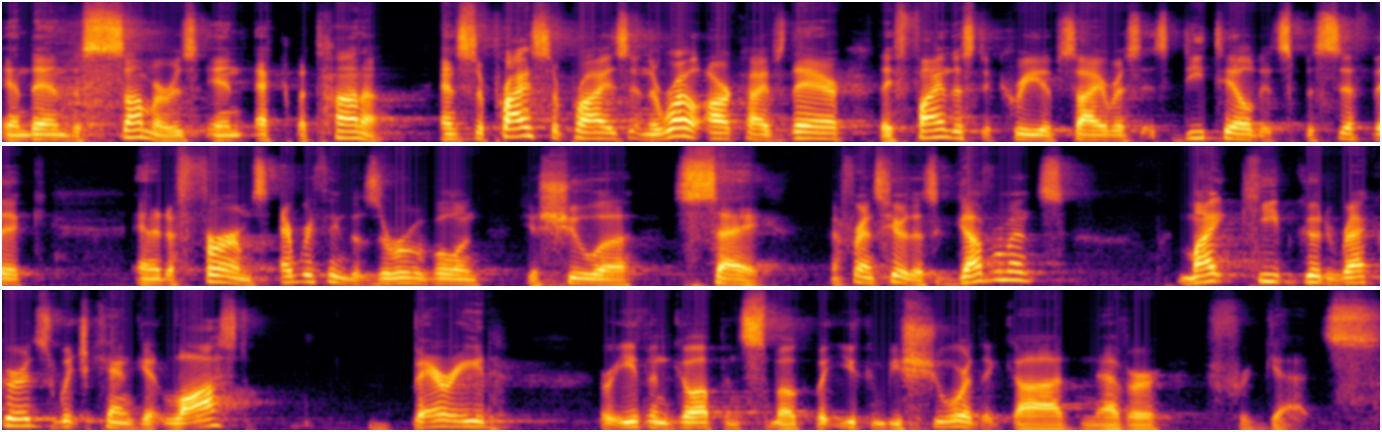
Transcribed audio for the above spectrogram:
and then the summers in Ecbatana. And surprise, surprise, in the royal archives there, they find this decree of Cyrus. It's detailed, it's specific, and it affirms everything that Zerubbabel and Yeshua say. Now, friends, hear this governments might keep good records which can get lost, buried, or even go up in smoke, but you can be sure that God never forgets.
